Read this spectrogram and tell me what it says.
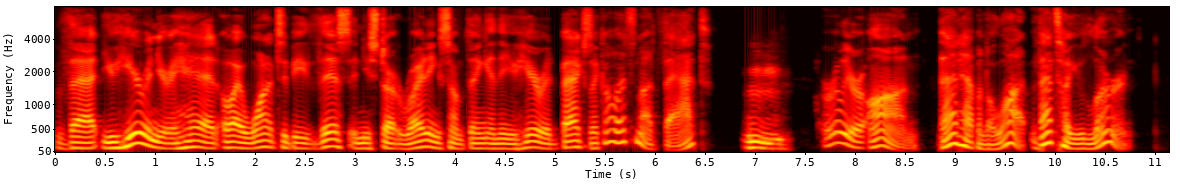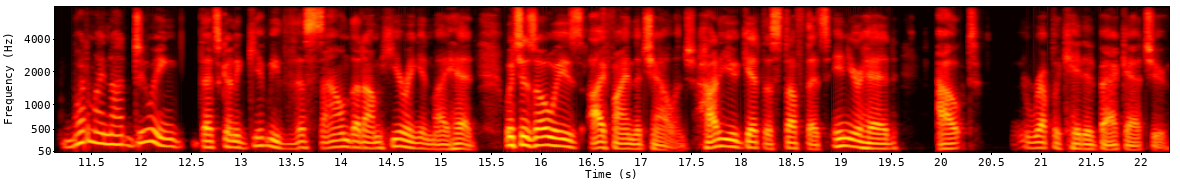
that you hear in your head, oh, I want it to be this, and you start writing something and then you hear it back. It's like, oh, that's not that. Mm. Earlier on, that happened a lot. That's how you learn. What am I not doing that's going to give me the sound that I'm hearing in my head? Which is always, I find the challenge. How do you get the stuff that's in your head out, replicated back at you?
